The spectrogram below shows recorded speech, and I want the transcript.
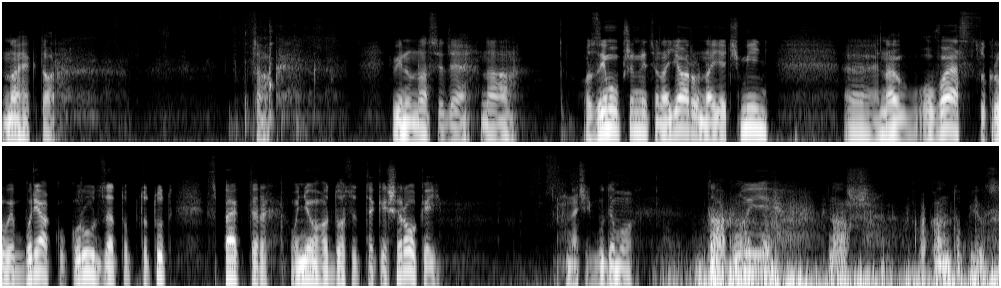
на гектар. Так. Він у нас йде на озиму пшеницю, на яру, на ячмінь, е, на овес, цукровий буряк, кукурудза. Тобто тут спектр у нього досить таки широкий. Значить, будемо. Так, ну і наш Аканто Плюс.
